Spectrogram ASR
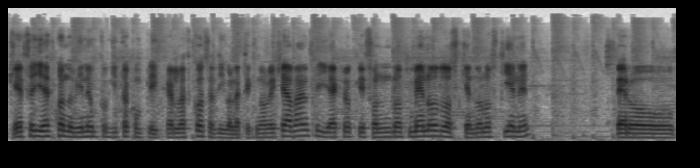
que eso ya es cuando viene un poquito a complicar las cosas. Digo, la tecnología avanza y ya creo que son los menos los que no los tienen, pero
